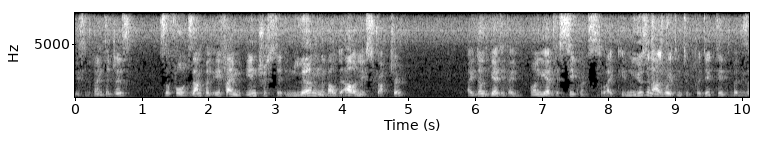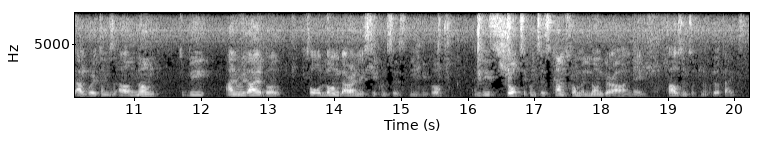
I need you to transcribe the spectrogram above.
disadvantages. So for example, if I'm interested in learning about the RNA structure, I don't get it. I only have the sequence. So I can use an algorithm to predict it, but these algorithms are known to be unreliable for long RNA sequences in vivo. And these short sequences come from a longer RNA, thousands of nucleotides.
